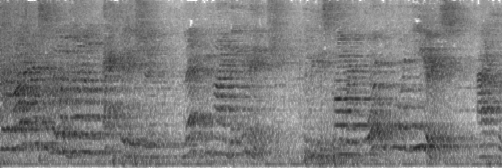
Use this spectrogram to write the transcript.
Survivors of the Magellan expedition left behind the image to be discovered 44 years after.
